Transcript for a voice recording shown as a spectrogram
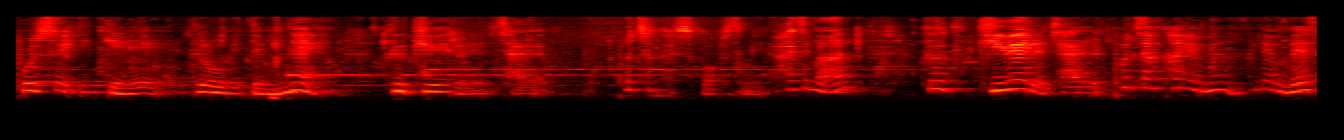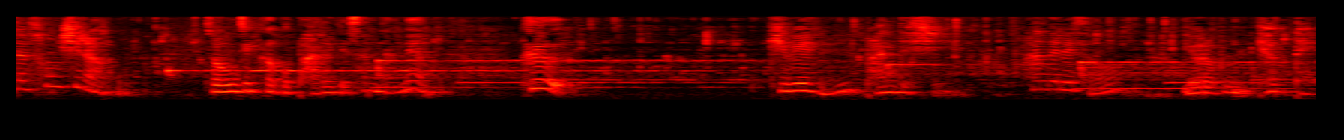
볼 수 있게 들어오기 때문에 그 기회를 잘 포착할 수가 없습니다. 하지만 그 기회를 잘 포착하려면 그냥 매사 성실하고 정직하고 바르게 산다면 그 기회는 반드시 하늘에서 여러분 곁에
